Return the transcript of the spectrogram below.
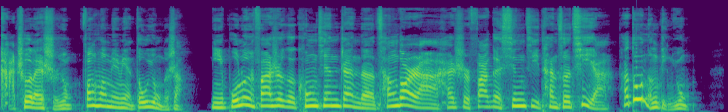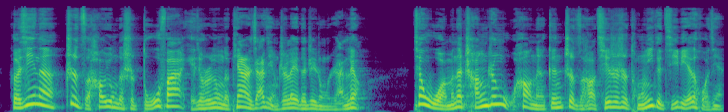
卡车来使用，方方面面都用得上。你不论发射个空间站的舱段啊，还是发个星际探测器啊，它都能顶用。可惜呢，质子号用的是毒发，也就是用的偏二甲肼之类的这种燃料。像我们的长征五号呢，跟质子号其实是同一个级别的火箭。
